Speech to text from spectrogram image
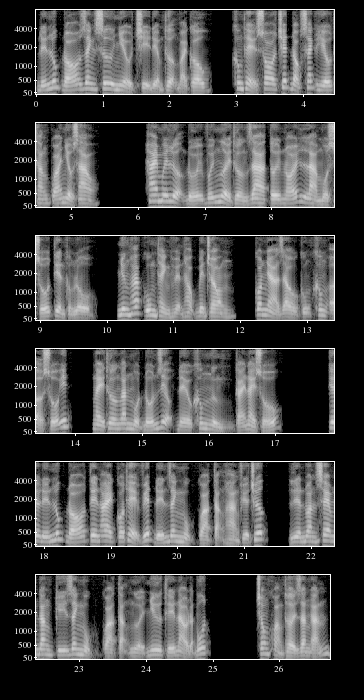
đến lúc đó danh sư nhiều chỉ điểm thượng vài câu, không thể so chết đọc sách hiếu thắng quá nhiều sao. 20 lượng đối với người thường ra tới nói là một số tiền khổng lồ, nhưng hắc cung thành huyện học bên trong, con nhà giàu cũng không ở số ít, ngày thường ăn một đốn rượu đều không ngừng cái này số. kia đến lúc đó tên ai có thể viết đến danh mục quà tặng hàng phía trước, liền đoan xem đăng ký danh mục quà tặng người như thế nào đặt bút. Trong khoảng thời gian ngắn,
